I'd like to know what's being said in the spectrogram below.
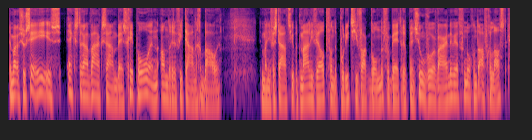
De marechaussee is extra waakzaam bij Schiphol en andere vitale gebouwen. De manifestatie op het Malieveld van de politievakbonden voor betere pensioenvoorwaarden werd vanochtend afgelast.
